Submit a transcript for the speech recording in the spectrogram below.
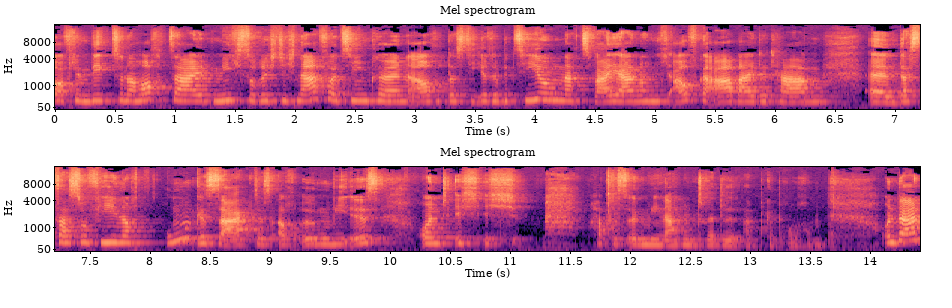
auf dem Weg zu einer Hochzeit nicht so richtig nachvollziehen können, auch dass die ihre Beziehung nach zwei Jahren noch nicht aufgearbeitet haben, äh, dass das so viel noch Ungesagtes auch irgendwie ist. Und ich, ich habe das irgendwie nach einem Drittel abgebrochen. Und dann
